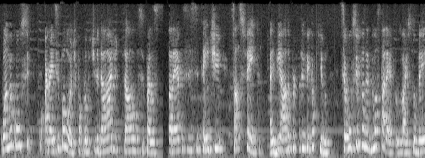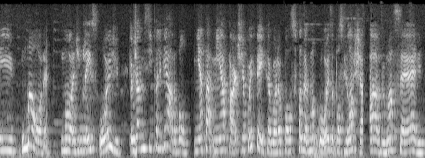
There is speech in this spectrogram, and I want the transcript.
quando eu consigo. Aí você falou, tipo, a produtividade e tal, você faz as tarefas e se sente satisfeito, aliviado por ter feito aquilo. Se eu consigo fazer duas tarefas, vai, estudei uma hora, uma hora de inglês hoje, eu já me sinto aliviada. Bom, minha, ta- minha parte já foi feita, agora eu posso fazer alguma coisa, eu posso relaxar, ver uma série,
